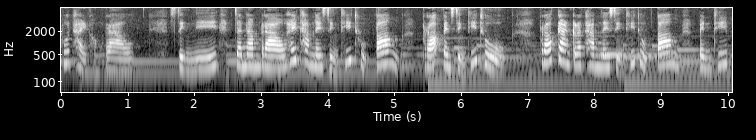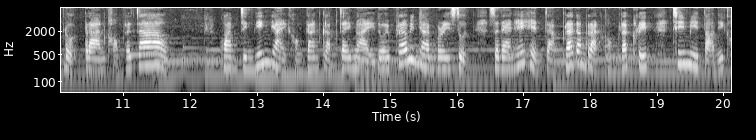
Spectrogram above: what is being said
ผู้ไถ่ของเรา สิ่งนี้จะนำเราให้ทำในสิ่งที่ถูกต้อง เพราะเป็นสิ่งที่ถูก เพราะการกระทำในสิ่งที่ถูกต้องเป็นที่โปรดปรานของพระเจ้า ความจริงยิ่งใหญ่ของการกลับใจใหม่ โดยพระวิญญาณบริสุทธิ์ แสดงให้เห็นจากพระดำรัสของพระคริสต์ที่มีต่อนิโค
